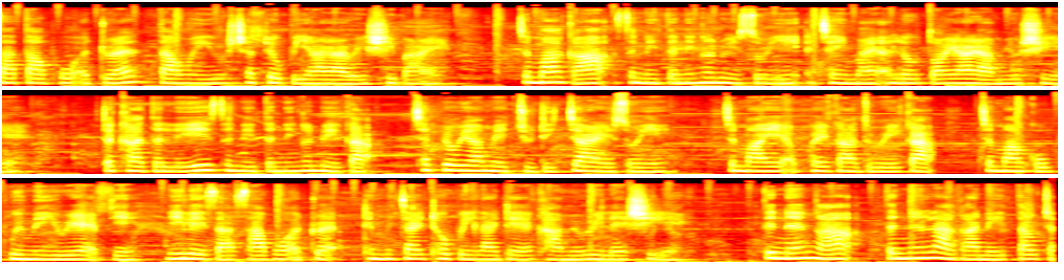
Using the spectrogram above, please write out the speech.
စားတော့ဖို့အတွက်တာဝန်ယူရှက်ပြုတ်ပေးရတာတွေရှိပါတယ် ကျမကစနေတနင်္ဂနွေဆိုရင်အချိန်ပိုင်းအလုပ်သွားရတာမျိုးရှိတယ်တခါတလေစနေတနင်္ဂနွေကချက်ပြုတ်ရမယ့်ဂျူတီကြရဲဆိုရင် ကျမရဲ့အဖွဲကသူတွေကကျမကိုဖွေမယူရဲ့အပြင်နေ့လည်စာစားဖို့အတွက်ထမကြိုက်ထုတ်ပေးလိုက်တဲ့အခါမျိုးတွေလည်းရှိတယ်။တင်းနှန်းကတင်းနှန်းလာကနေတောက်ကြ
